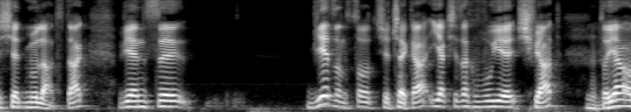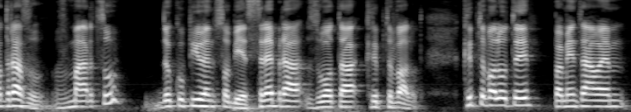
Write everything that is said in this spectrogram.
siedmiu lat, tak? Więc yy, wiedząc, co cię czeka i jak się zachowuje świat, mhm. to ja od razu w marcu dokupiłem sobie srebra, złota, kryptowalut. Kryptowaluty, pamiętałem,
